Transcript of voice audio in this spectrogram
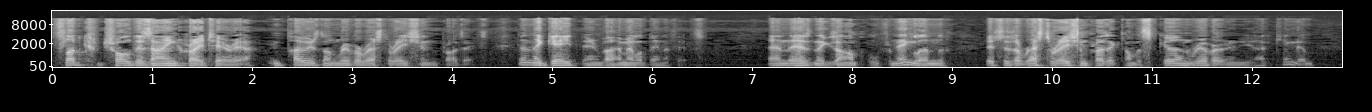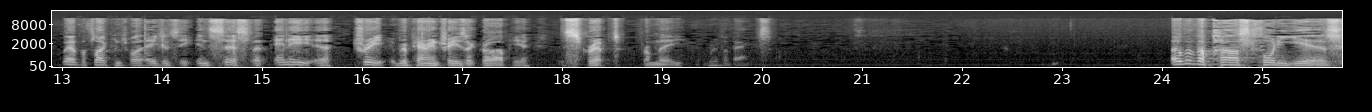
flood control design criteria imposed on river restoration projects that negate their environmental benefits. And there's an example from England. This is a restoration project on the Skerne River in the United Kingdom where the flood control agency insists that any uh, tree, riparian trees that grow up here is stripped from the riverbanks. Over the past 40 years,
